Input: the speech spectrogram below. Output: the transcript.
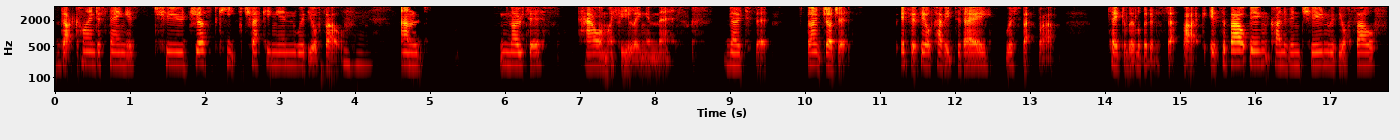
that kind of thing is to just keep checking in with yourself mm-hmm. and notice how am I feeling in this? Notice it. Don't judge it. If it feels heavy today, respect that. Take a little bit of a step back. It's about being kind of in tune with yourself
